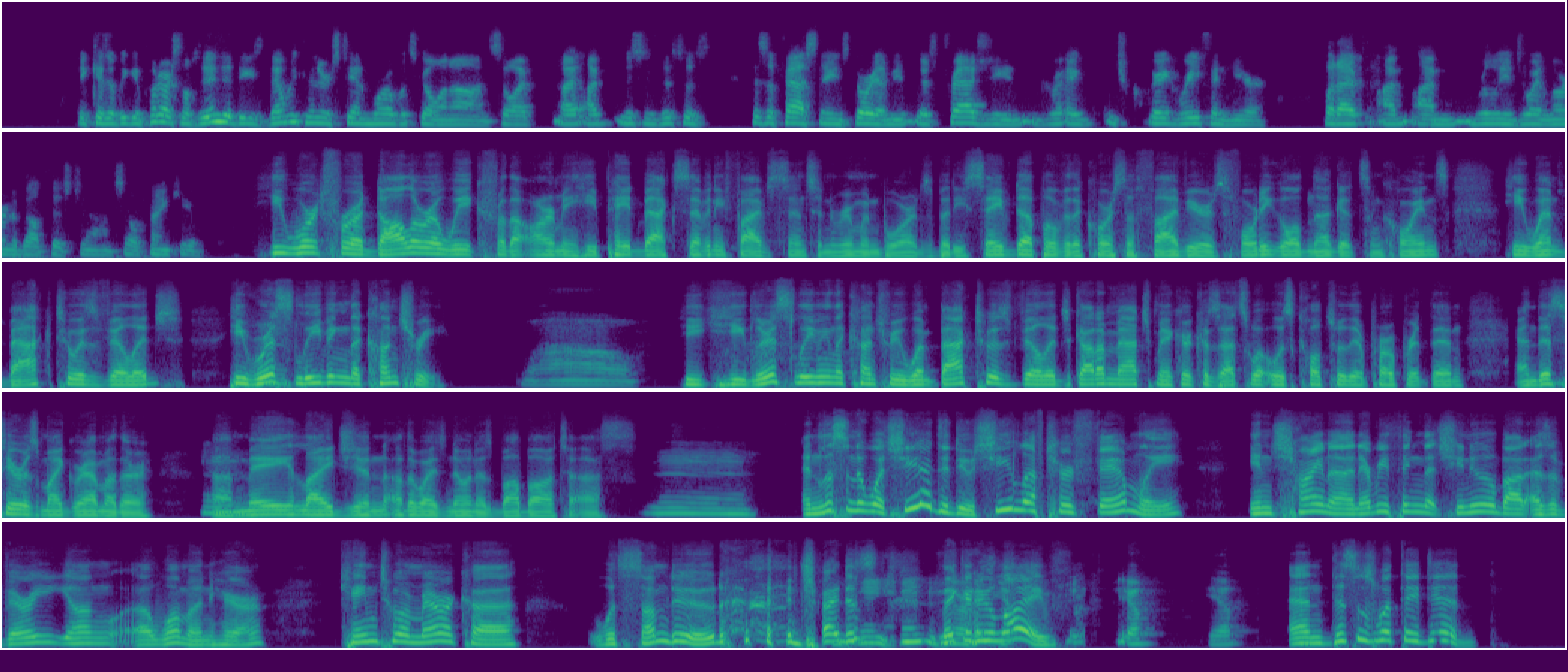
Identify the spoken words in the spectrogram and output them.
because if we can put ourselves into these, then we can understand more of what's going on. So I, I, I this is this is this is a fascinating story. I mean, there's tragedy and great, great grief in here, but I, I'm I'm really enjoying learning about this, John. So thank you. He worked for a dollar a week for the army. He paid back 75 cents in room and boards, but he saved up over the course of five years 40 gold nuggets and coins. He went back to his village. He risked mm-hmm. leaving the country. Wow. He, he risked leaving the country, went back to his village, got a matchmaker because that's what was culturally appropriate then. And this here is my grandmother, uh, Mm, Mei Lai Jin, otherwise known as Baba to us. mm, And listen to what she had to do. She left her family in China and everything that she knew about as a very young uh, woman here, came to America with some dude and tried to make a new yep, life. Yep. Yep. And this is what they did.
